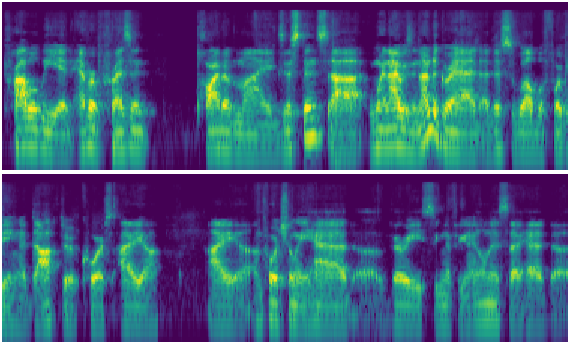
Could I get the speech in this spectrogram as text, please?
probably an ever present part of my existence. Uh, when I was an undergrad, uh, this is well before being a doctor, of course, I uh, I uh, unfortunately had a very significant illness. I had uh,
